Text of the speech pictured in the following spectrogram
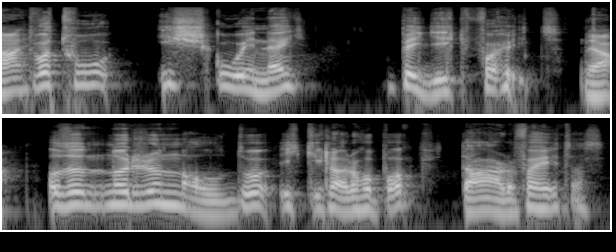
Nei. Det var to ish gode innlegg. Begge gikk for høyt. Ja. Altså, når Ronaldo ikke klarer å hoppe opp, da er det for høyt. Altså.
